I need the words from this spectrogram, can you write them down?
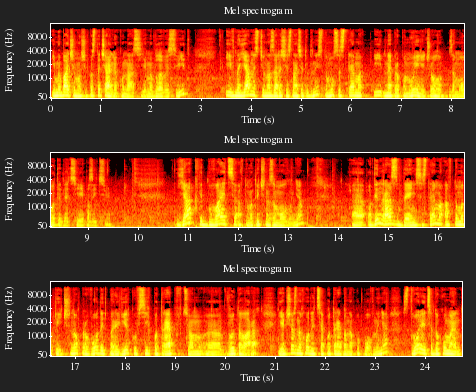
І ми бачимо, що постачальник у нас є меблевий світ, і в наявності у нас зараз 16 одиниць, тому система і не пропонує нічого замовити для цієї позиції. Як відбувається автоматичне замовлення? Е, Один раз в день система автоматично проводить перевірку всіх потреб в цьому е, в товарах. І якщо знаходиться потреба на поповнення, створюється документ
